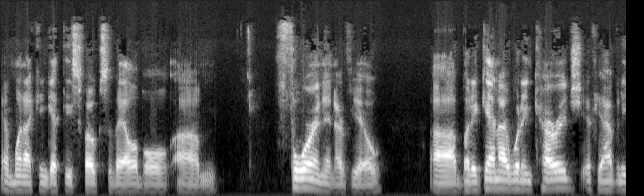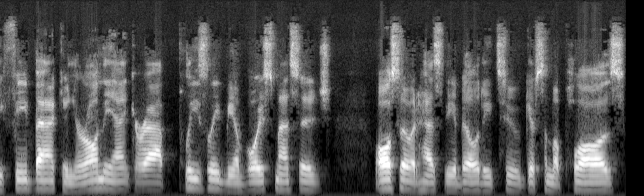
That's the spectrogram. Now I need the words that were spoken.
and when I can get these folks available um, for an interview. Uh, but again, I would encourage if you have any feedback and you're on the Anchor app, please leave me a voice message. Also, it has the ability to give some applause.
